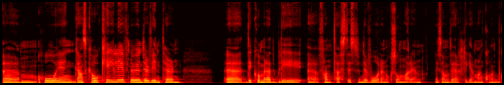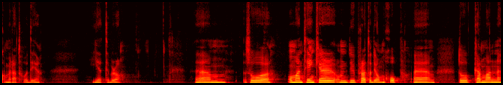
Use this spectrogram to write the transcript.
um, ha en ganska okej okay liv nu under vintern, uh, det kommer att bli uh, fantastiskt under våren och sommaren. Liksom verkligen, man kom, kommer att ha det jättebra. Um, så om man tänker, om du pratade om hopp, ehm, då kan man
